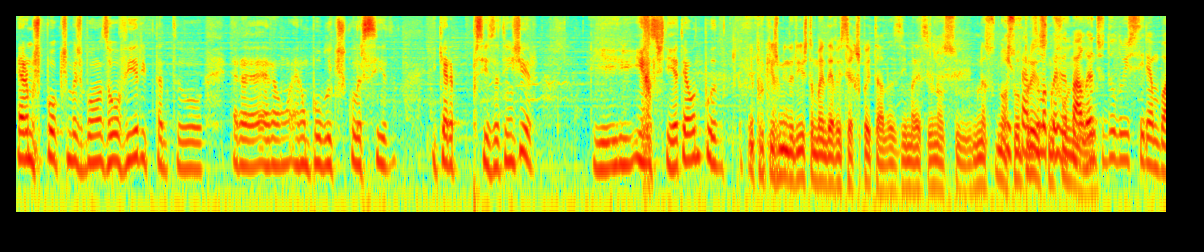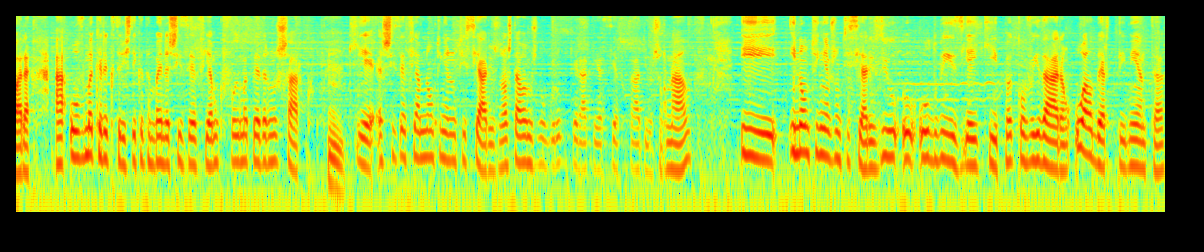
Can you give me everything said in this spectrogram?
Éramos poucos, mas bons a ouvir e, portanto, era, era, um, era um público esclarecido e que era preciso atingir. E, e resisti até onde pude. É porque as minorias também devem ser respeitadas e merecem o nosso, o nosso, e nosso sabes apreço. uma coisa, fundo, Paulo, não é? antes do Luís se ir embora, há- houve uma característica também na XFM que foi uma pedra no charco, Hum. que é a XFM não tinha noticiários. Nós estávamos num grupo que era a TSF Rádio Jornal e, e não tínhamos noticiários. E o, o, o Luís e a equipa convidaram o Alberto Pimenta,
